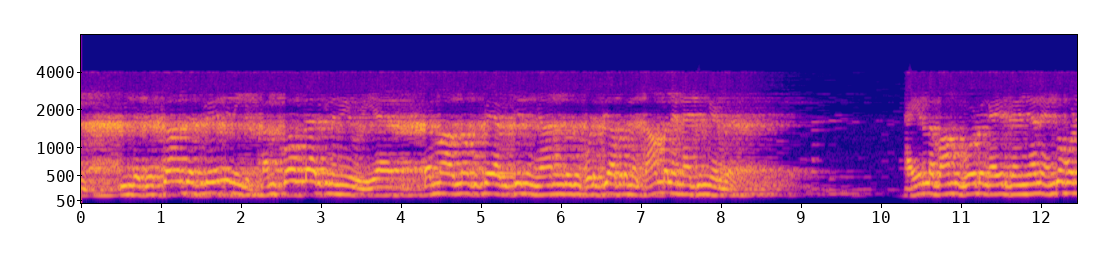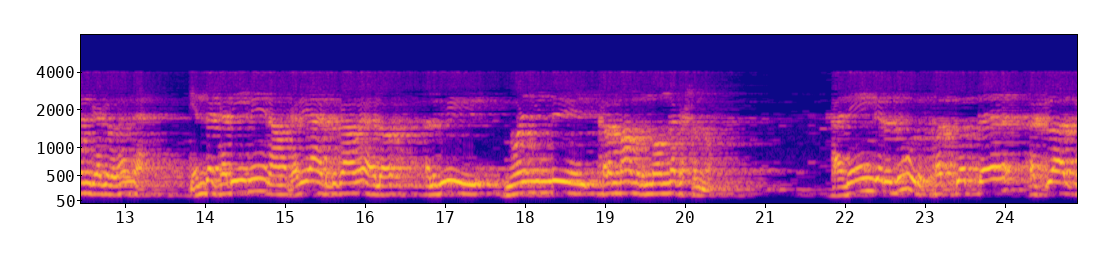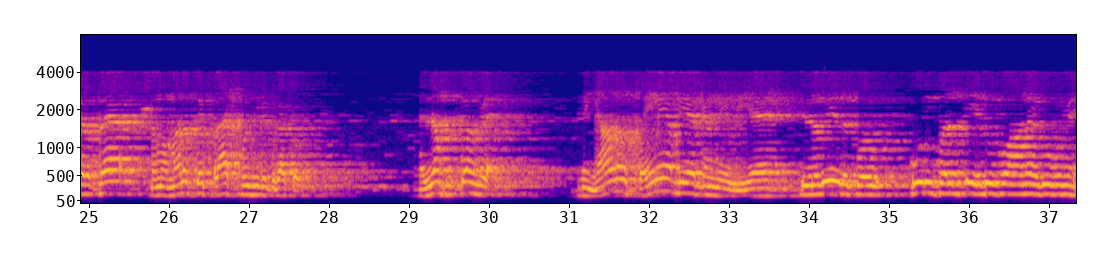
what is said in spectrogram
இந்த திருஷ்டாந்தத்திலேருந்து நீங்க கன்ஃபார்ம்டா இருக்கணுமே ஒழிய கர்மாவெல்லாம் குப்பையா வச்சு இந்த ஞானங்கிறது பொழிச்சு அப்புறம் சாம்பல் என்னாச்சுன்னு கேட்குறேன் கயிறுல பாம்பு போட்டு கயிறு தனிஞ்ச எந்த கதையுமே நாம கதையா எடுத்துக்காம அதுல அல்லது போய் நுழைஞ்சு கிளம்பாம இருந்தோம்னா கஷ்டம்தான். கதைங்கிறது ஒரு தத்துவத்தை கட்டலா இருக்கிறத நம்ம மனசை பிளாஷ் புரிஞ்சுக்கிறதுக்காக சொல்றோம். அதுதான் புத்தகங்களே. ஞானம் சுயமே அப்படியே இருக்கணுமே ஒழிய இதுல போய் இதுல கூடி பருத்து எது உப்பான எது உப்புமே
